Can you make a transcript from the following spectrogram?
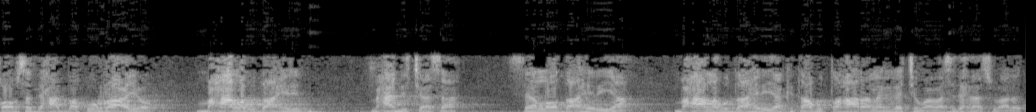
Qodob saddexaad baa kuu raaciyo maxaa lagu daahirin? Maxaa nijaasa see loo daahiriyaa. Maxaa lagu daahiriyaa? Kitaabu tahaara lagaga jawaabaa saddexdaas su'aalood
